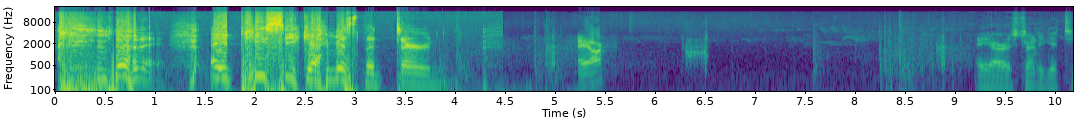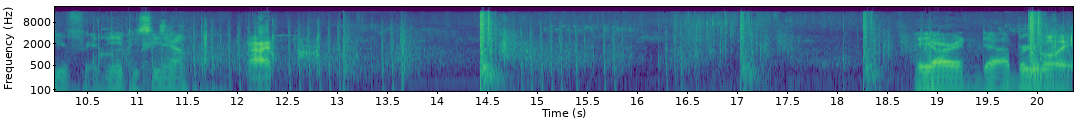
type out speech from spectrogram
the APC guy missed the turn. AR? AR is trying to get to you in the APC now. Alright. AR and uh, Burger Boy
